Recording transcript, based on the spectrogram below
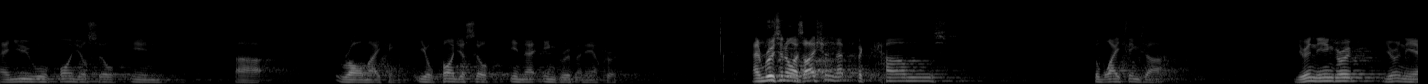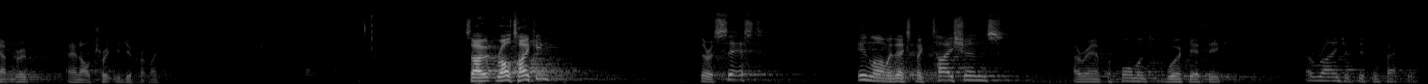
and you will find yourself in uh, role making. You'll find yourself in that in group and out group. And routinisation, that becomes the way things are. You're in the in group, you're in the out group, and I'll treat you differently. So, role taking, they're assessed in line with expectations around performance, work ethic, a range of different factors.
